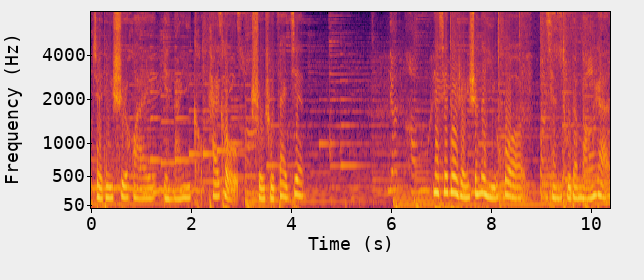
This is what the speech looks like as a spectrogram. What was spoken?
决定释怀，也难以口开口说出再见。那些对人生的疑惑、前途的茫然，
